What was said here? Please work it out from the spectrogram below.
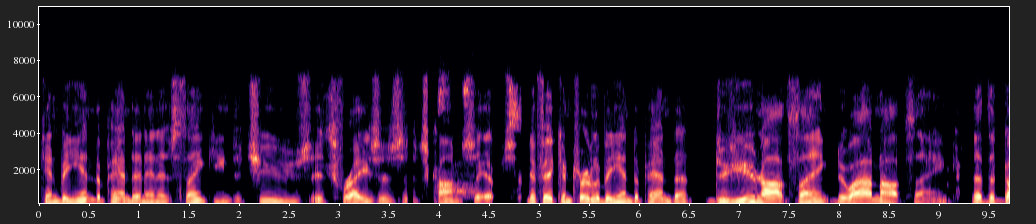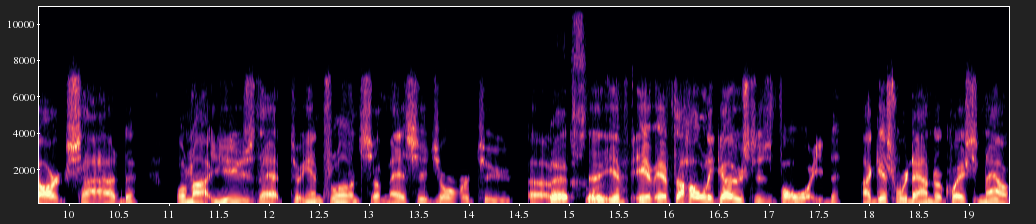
can be independent in its thinking to choose its phrases, its concepts, if it can truly be independent, do you not think, do I not think that the dark side will not use that to influence a message or to uh, Absolutely. if, if if the Holy Ghost is void, I guess we're down to a question now:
